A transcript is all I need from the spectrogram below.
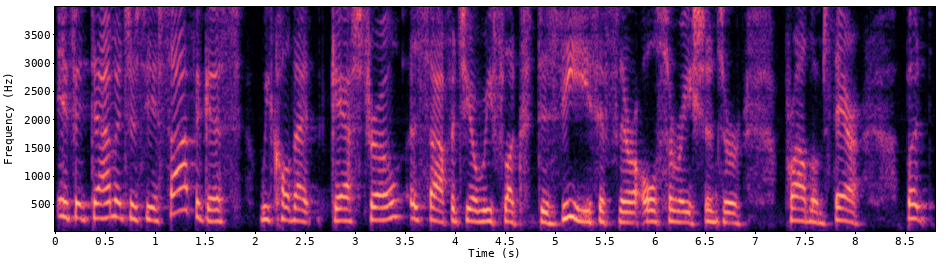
if it damages the esophagus, we call that gastroesophageal reflux disease if there are ulcerations or problems there. But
